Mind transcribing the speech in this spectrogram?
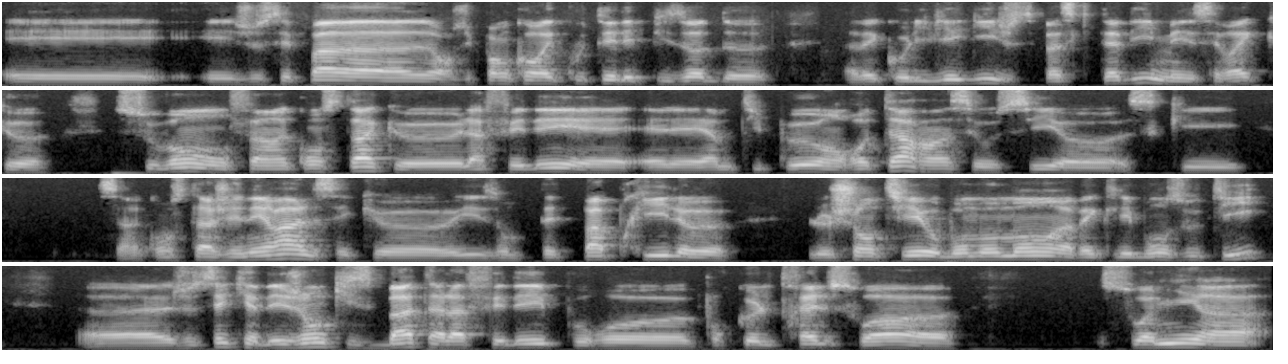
Et, et je sais pas, alors j'ai pas encore écouté l'épisode avec Olivier Guy, je sais pas ce qu'il t'a dit, mais c'est vrai que souvent on fait un constat que la Fédé, elle, est un petit peu en retard. Hein. C'est aussi ce qui, c'est un constat général, c'est qu'ils ont peut-être pas pris le, le chantier au bon moment avec les bons outils. Euh, je sais qu'il y a des gens qui se battent à la Fédé pour, euh, pour que le trail soit, euh, soit mis à,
